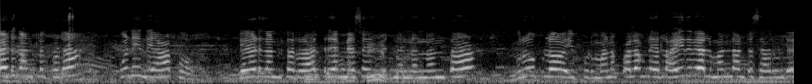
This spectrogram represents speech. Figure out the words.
ఏడు గంటలకు కూడా కొనింది యాప్. ఏడు గంటల రాత్రి మెసేజ్ పెట్టిన నన్నంతా గ్రూప్లో ఇప్పుడు మన పొలం నేర్లో ఐదు వేల మంది అంట సార్ ఉండే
